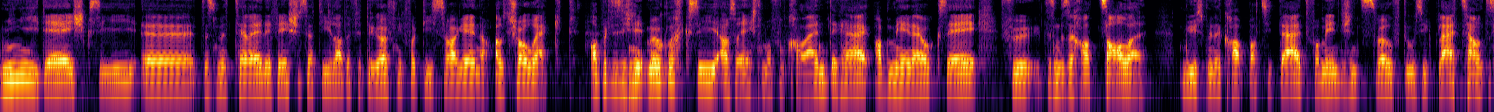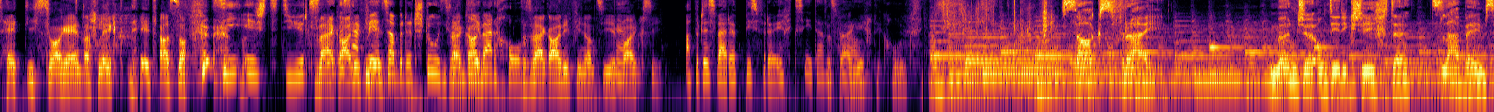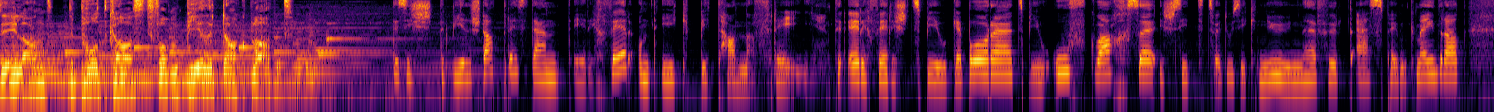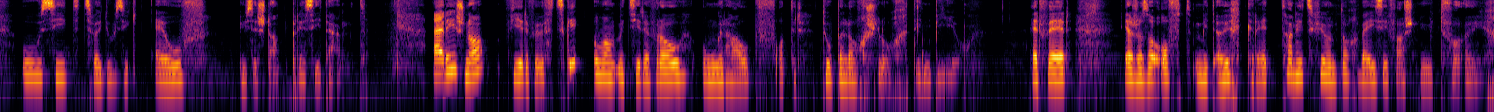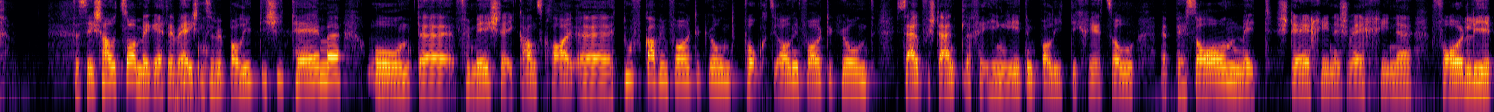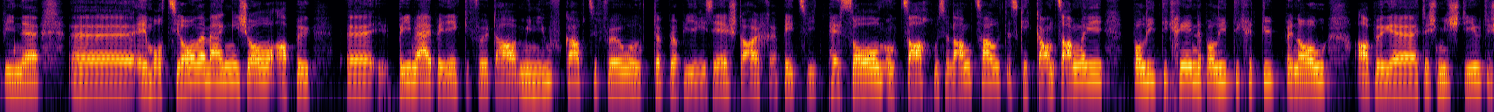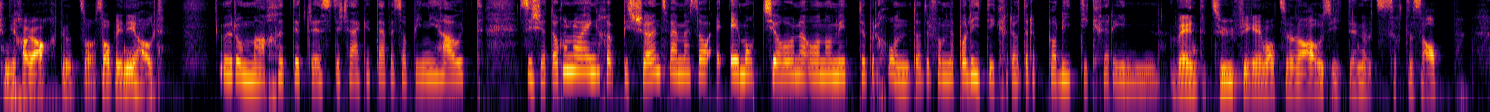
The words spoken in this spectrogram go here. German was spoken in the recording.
Meine Idee war, äh, dass man Helene Fischer einladen für die Eröffnung der Tissot Arena als Show-Act. Aber das war nicht möglich gewesen, also erst mal vom Kalender her, aber wir haben auch gesehen, für, dass man sich zahlen kann, müssen wir eine Kapazität von mindestens 12.000 Plätzen haben. Und das hätte ich so Arena schlicht nicht. Also, Sie ist zu teuer gewesen. Das, das hat mich jetzt aber erstaunt, wenn die wäre gekommen. Das wäre gar nicht finanzierbar ja. gewesen. Aber das wäre etwas für euch gewesen. Das wäre richtig cool gewesen. Sag's frei! Menschen und ihre Geschichten, das Leben im Seeland, der Podcast vom Bieler Tagblatt. Das ist der Bieler Stadtpräsident Erich Fehr und ich bin Hanna Frey. Der Erich Fehr ist in Biel geboren, in Biel aufgewachsen, ist seit 2009 für die SP im Gemeinderat und seit 2011 unser Stadtpräsident. Er ist noch 54 und wohnt mit seiner Frau unterhalb von der Dubenlochschlucht in Biel. Herr Fehr, ich habe schon so oft mit euch geredet, habe ich das Gefühl, und doch weiss ich fast nichts von euch. Das ist halt so. Wir reden meistens über politische Themen. Mhm. Und äh, für mich steht ganz klar äh, die Aufgabe im Vordergrund, die Funktion im Vordergrund. Selbstverständlich hinter jedem Politiker jetzt auch eine Person mit Stärken, Schwächen, Vorlieben, äh, Emotionen manchmal schon. Aber äh, primär bin ich dafür da, meine Aufgabe zu erfüllen und da probiere ich sehr stark ein bisschen die Person und die Sache auseinanderzuhalten. Es gibt ganz andere Politikerinnen, Politikertypen auch, aber äh, das ist mein Stil, das ist mein Charakter und so, so bin ich halt. Warum macht ihr das? Ihr sagt eben, so bin ich halt. Es ist ja doch noch eigentlich etwas Schönes, wenn man so Emotionen auch noch mitbekommt, oder? Von einem Politiker oder einer Politikerin. Wenn ihr zu häufig emotional seid, dann nützt sich das ab.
